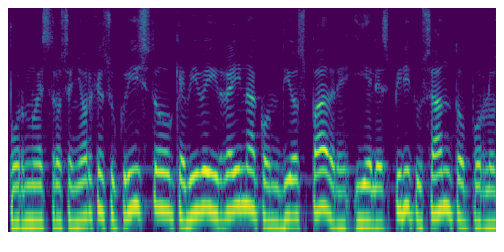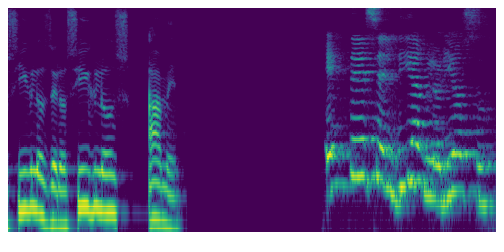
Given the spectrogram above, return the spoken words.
Por nuestro Señor Jesucristo, que vive y reina con Dios Padre y el Espíritu Santo por los siglos de los siglos. Amén. Este es el día glorioso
